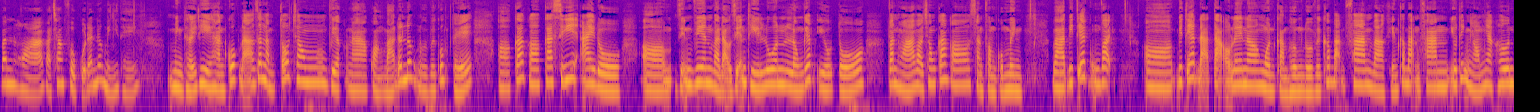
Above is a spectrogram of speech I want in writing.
văn hóa và trang phục của đất nước mình như thế? mình thấy thì Hàn Quốc đã rất làm tốt trong việc là quảng bá đất nước đối với quốc tế. Ờ, các uh, ca sĩ, idol, uh, diễn viên và đạo diễn thì luôn lồng ghép yếu tố văn hóa vào trong các uh, sản phẩm của mình và BTS cũng vậy. Ờ, uh, BTS đã tạo lên uh, nguồn cảm hứng đối với các bạn fan và khiến các bạn fan yêu thích nhóm nhạc hơn.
